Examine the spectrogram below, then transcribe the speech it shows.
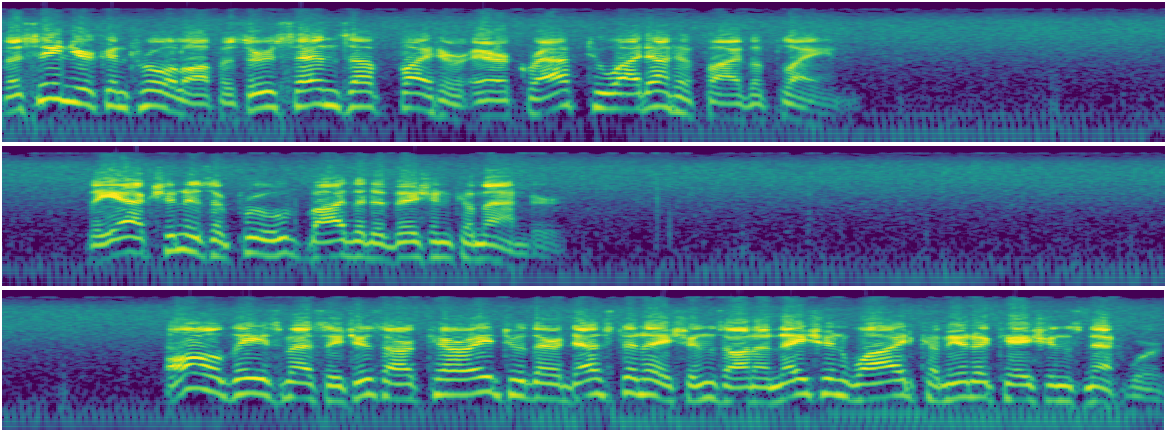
The senior control officer sends up fighter aircraft to identify the plane. The action is approved by the division commander. All these messages are carried to their destinations on a nationwide communications network.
